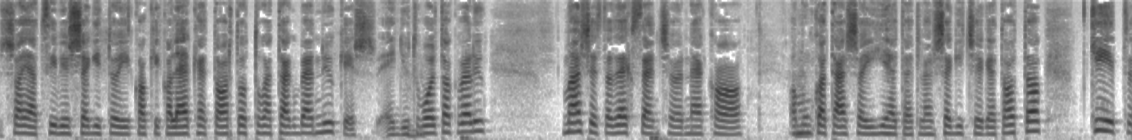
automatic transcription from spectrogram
saját civil segítőik, akik a lelket tartották bennük, és együtt uh-huh. voltak velük. Másrészt az Accenture-nek a, a munkatársai hihetetlen segítséget adtak. Két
